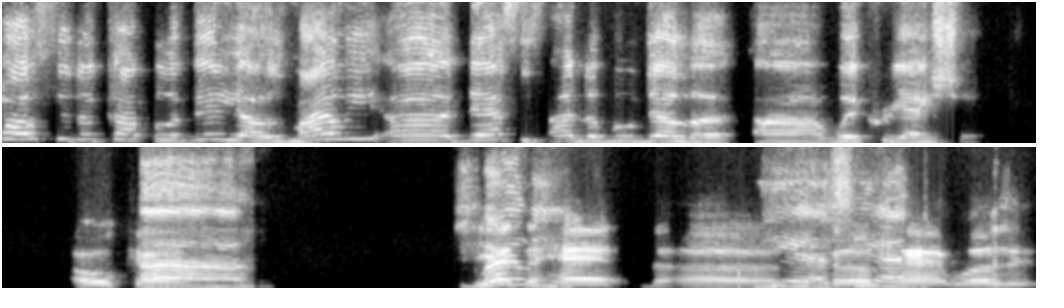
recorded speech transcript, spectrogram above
posted a couple of videos. Miley uh dances under Budilla uh with creation. Okay. Uh she Miley, had the hat, the uh yeah, the she had hat, was it?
